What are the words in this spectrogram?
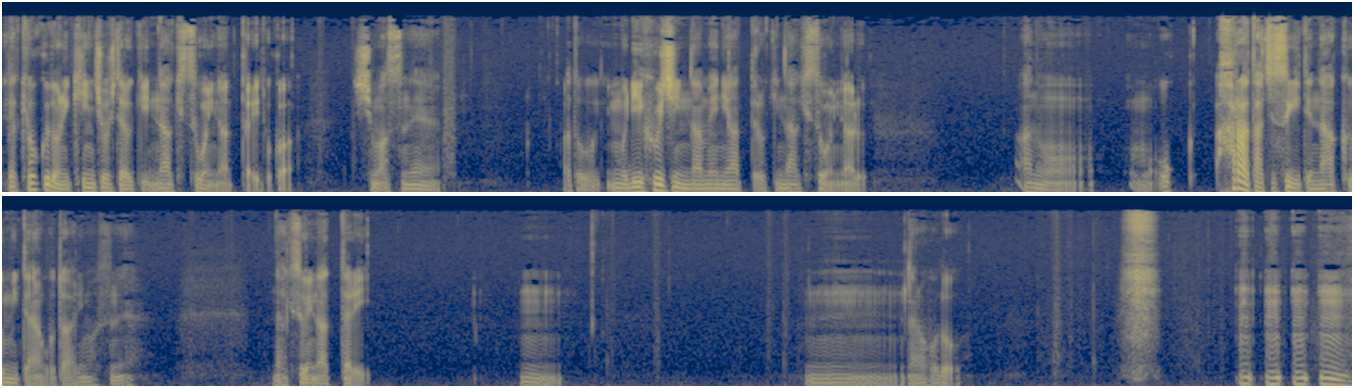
いや極度に緊張した時に泣きそうになったりとか。しますね。あともう理不尽な目にあった時泣きそうになる。あの腹立ちすぎて泣くみたいなことありますね。泣きそうになったり。うん。うんなるほど。うんうんうんうん。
